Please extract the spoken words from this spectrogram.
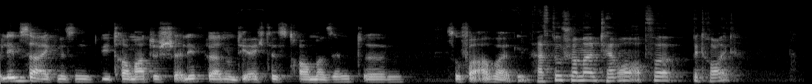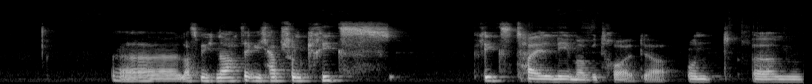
Lebensereignissen, die traumatisch erlebt werden und die echtes Trauma sind, äh, zu verarbeiten. Hast du schon mal ein Terroropfer betreut? Äh, lass mich nachdenken. Ich habe schon Kriegs, Kriegsteilnehmer betreut, ja. Und ähm,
